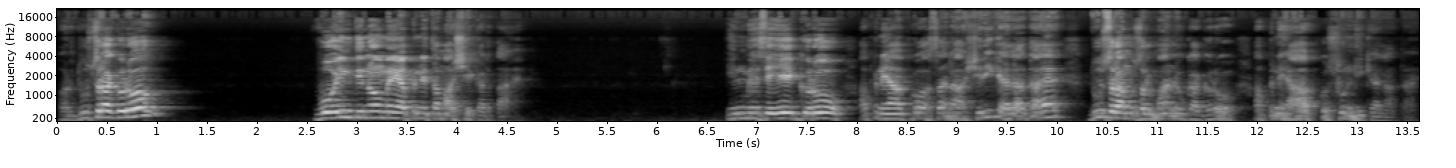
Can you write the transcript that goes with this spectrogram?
اور دوسرا گروہ، وہ ان دنوں میں اپنے تماشے کرتا ہے۔ ان میں سے ایک گروہ اپنے آپ کو حسن عشری کہلاتا ہے، دوسرا مسلمانوں کا گروہ اپنے آپ کو سنی کہلاتا ہے۔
